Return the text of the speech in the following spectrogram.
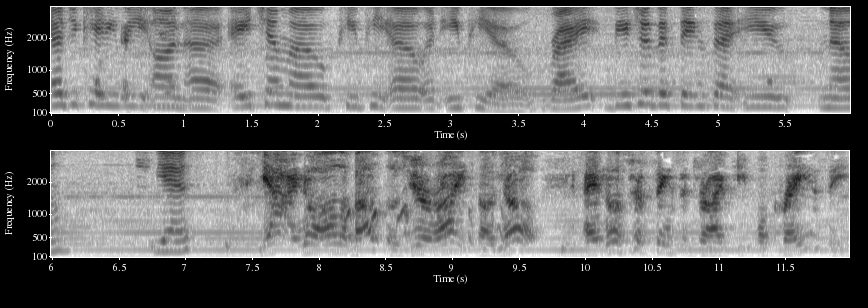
educating me on uh, HMO, PPO, and EPO. Right? These are the things that you know. Yes. Yeah, I know all about those. You're right, though. No, and those are things that drive people crazy.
